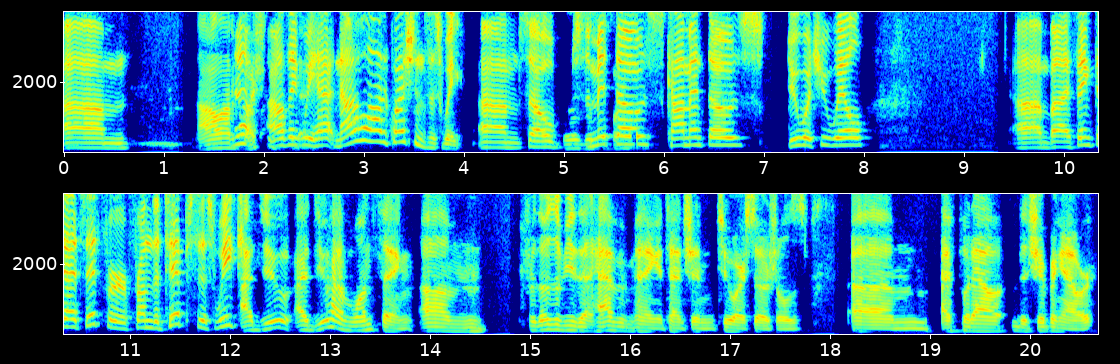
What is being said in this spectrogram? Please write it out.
Um, Not a lot of no, questions. I don't think today. we had not a whole lot of questions this week. Um, so It was just submit those, comment those, do what you will. Um, but I think that's it for from the tips this week. I do I do have one thing. Um for those of you that have been paying attention to our socials, um I've put out the chipping hour.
